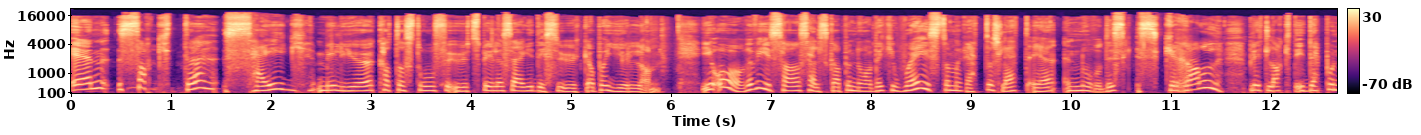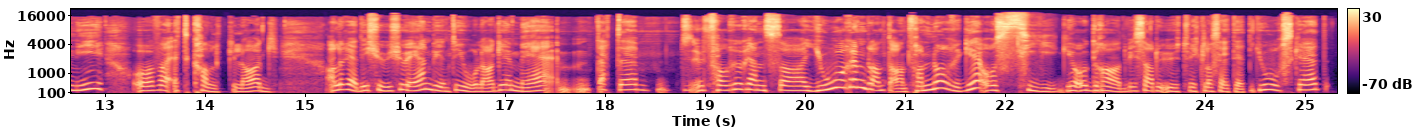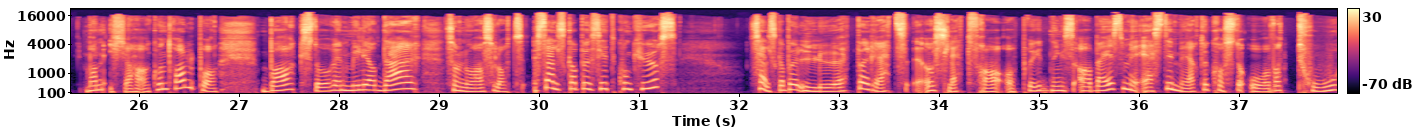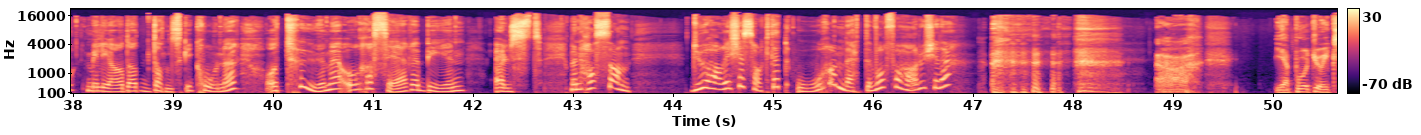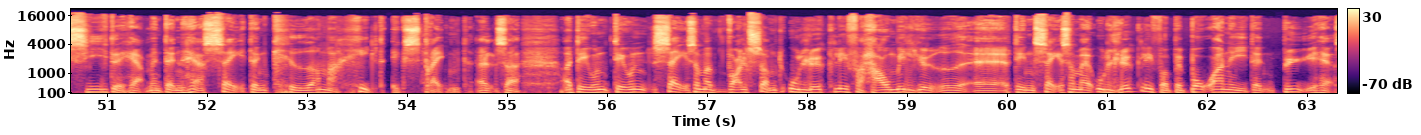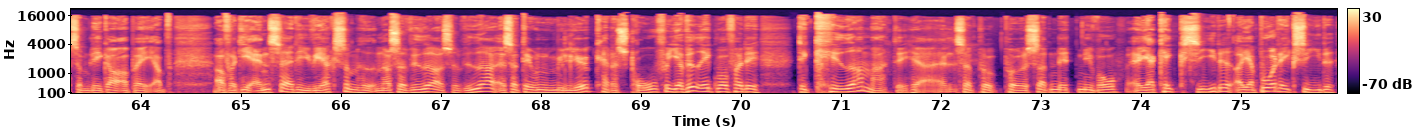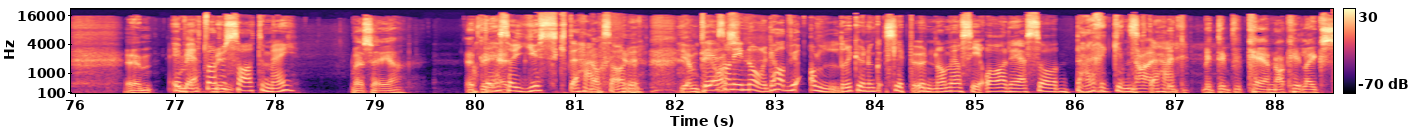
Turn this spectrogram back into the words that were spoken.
En sakte, seig miljøkatastrofe utspiller sig i disse uker på Jylland. I årevis har selskapet Nordic Waste, som rett og slett er en nordisk skrall, blitt lagt i deponi over et kalklag. Allerede i 2021 begynte jordlaget med dette forurensa jorden, blandt andet fra Norge, og sige, og gradvis har det udviklet sig til et jordskred, man ikke har kontroll på. Bak står en milliardær, som nu har slået selskabet sitt konkurs. Selskabet løber rett og slett fra oprydningsarbejde, som er estimert at koste over 2 milliarder danske kroner, og truer med at rasere byen Ølst. Men Hassan, du har ikke sagt et ord om dette. Hvorfor har du ikke det? Ah, jeg burde jo ikke sige det her, men den her sag, den keder mig helt ekstremt. Altså, og det er, jo en, det er jo en sag, som er voldsomt ulykkelig for havmiljøet. Øh, Det er en sag, som er ulykkelig for beboerne i den by her, som ligger op af, og, for de ansatte i virksomheden osv. osv. Altså, det er jo en miljøkatastrofe. Jeg ved ikke, hvorfor det, det keder mig, det her, altså på, på sådan et niveau. Jeg kan ikke sige det, og jeg burde ikke sige det. Øhm, Jeg vet hvad du sa til mig. Hvad sagde jeg? At det er så jysk det her, Nå, sa du. Jamen, Det er også- sådan, i Norge havde vi aldrig kunne slippe under med at sige, åh, det er så bergensk det Nej, her. men, men det kan jeg nok heller ikke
